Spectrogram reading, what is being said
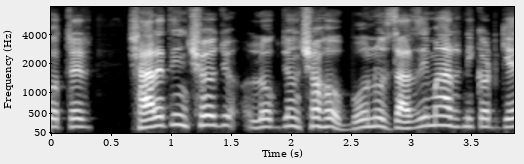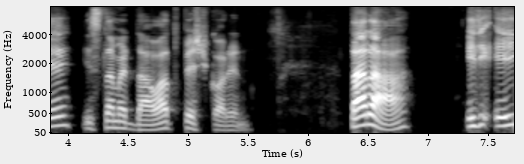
গোত্রের সাড়ে তিনশো লোকজন সহ বনু জাজিমার নিকট গিয়ে ইসলামের দাওয়াত পেশ করেন। তারা এই যে এই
